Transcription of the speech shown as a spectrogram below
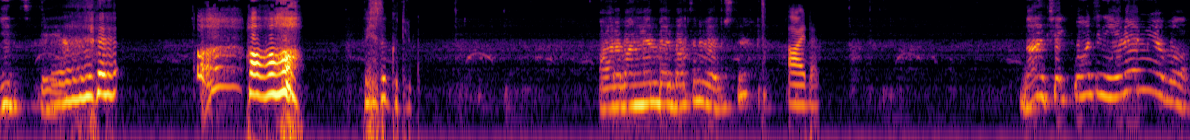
git be ya. Ha ha ha. Yaşasın kötülük. Arabanın en berbatını vermişti. Aynen. Lan checkpoint'i niye vermiyor bu?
